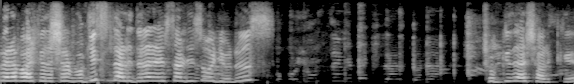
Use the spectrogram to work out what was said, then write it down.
merhaba arkadaşlar. Bugün sizlerle döner efsanesi oynuyoruz. Çok güzel şarkı.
